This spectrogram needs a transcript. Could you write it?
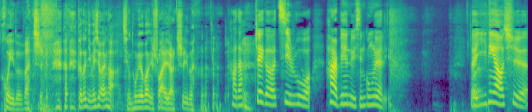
混一顿饭吃。可能你没校园卡，请同学帮你刷一下吃一顿。好的，这个记入哈尔滨旅行攻略里。对，对一定要去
